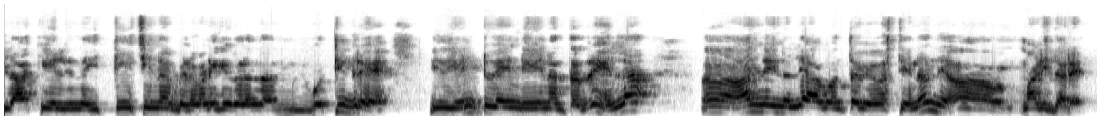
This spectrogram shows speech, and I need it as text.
ಇಲಾಖೆಯಲ್ಲಿನ ಇತ್ತೀಚಿನ ಬೆಳವಣಿಗೆಗಳನ್ನ ನಿಮ್ಗೆ ಗೊತ್ತಿದ್ರೆ ಇದು ಎಂಡ್ ಟು ಎಂಡ್ ಏನಂತಂದ್ರೆ ಎಲ್ಲ ಆನ್ಲೈನ್ನಲ್ಲಿ ಆಗುವಂತ ವ್ಯವಸ್ಥೆಯನ್ನ ಮಾಡಿದ್ದಾರೆ.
